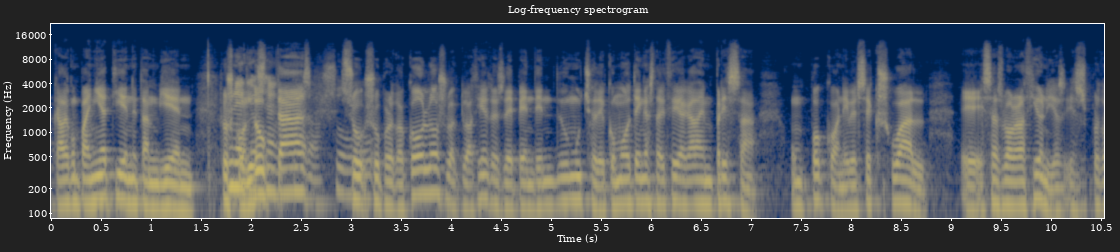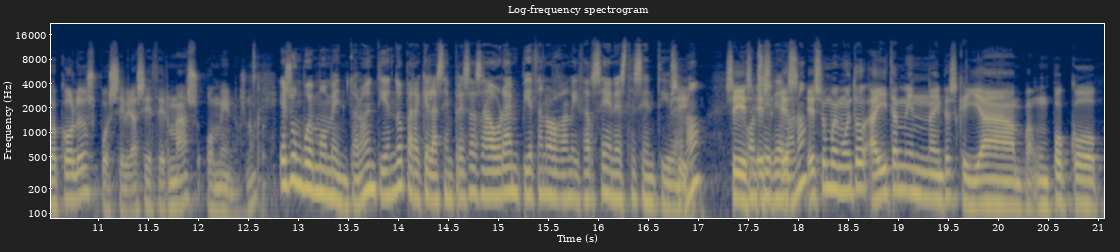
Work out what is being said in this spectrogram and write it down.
cada, compañía tiene también sus conductas, su... protocolo, su actuación, entonces dependiendo mucho de cómo tenga establecida cada empresa un poco a nivel sexual eh, esas valoraciones y esos protocolos, pues se verá si hacer más o menos. ¿no? Es un buen momento, ¿no? Entiendo, para que las empresas ahora empiezan a organizarse en este sentido, ¿no? Sí, es, es, un buen momento. Ahí también hay empresas que ya un poco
